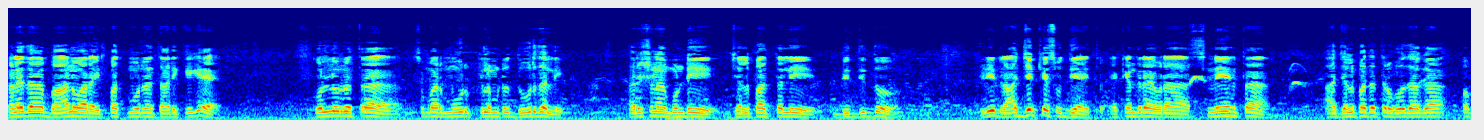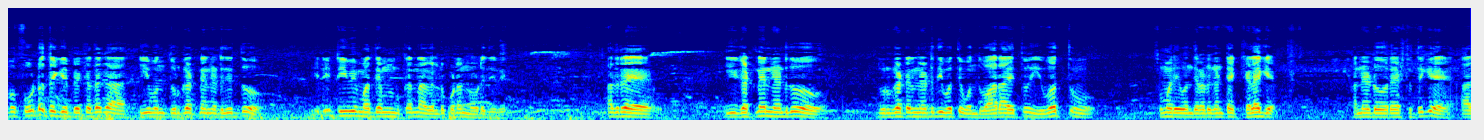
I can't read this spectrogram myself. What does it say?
ಕಳೆದ ಭಾನುವಾರ ಇಪ್ಪತ್ತ್ ಮೂರನೇ ತಾರೀಕಿಗೆ ಕೊಲ್ಲೂರು ಹತ್ರ ಸುಮಾರು ಮೂರು ಕಿಲೋಮೀಟರ್ ದೂರದಲ್ಲಿ ಅರಿಶಿಣ ಗುಂಡಿ ಜಲಪಾತದಲ್ಲಿ ಬಿದ್ದಿದ್ದು ಇಡೀ ರಾಜ್ಯಕ್ಕೆ ಸುದ್ದಿ ಆಯಿತು. ಯಾಕೆಂದ್ರೆ ಅವರ ಸ್ನೇಹಿತ ಆ ಜಲಪಾತ ಹತ್ರ ಹೋದಾಗ ಒಬ್ಬ ಫೋಟೋ ತೆಗಿಬೇಕಾದಾಗ ಈ ಒಂದು ದುರ್ಘಟನೆ ನಡೆದಿದ್ದು ಇಡೀ ಟಿವಿ ಮಾಧ್ಯಮ ಮುಖಾಂತರ ನಾವೆಲ್ಲರೂ ಕೂಡ ನೋಡಿದೀವಿ ಆದರೆ ಈ ಘಟನೆ ನಡೆದು ದುರ್ಘಟನೆ ನಡೆದು ಇವತ್ತು ಒಂದು ವಾರ ಆಯಿತು. ಇವತ್ತು ಸುಮಾರು ಒಂದೆರಡು ಗಂಟೆ ಕೆಳಗೆ ಹನ್ನೆರಡೂವರೆ ಅಷ್ಟೊತ್ತಿಗೆ ಆ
